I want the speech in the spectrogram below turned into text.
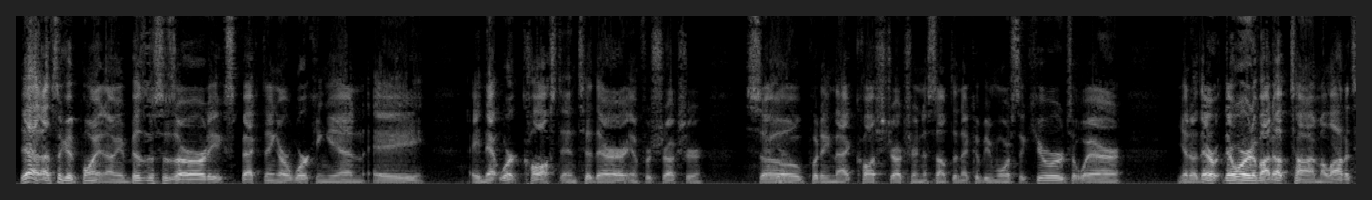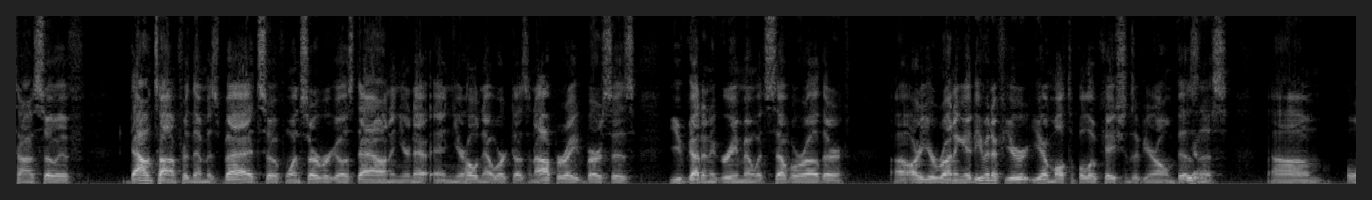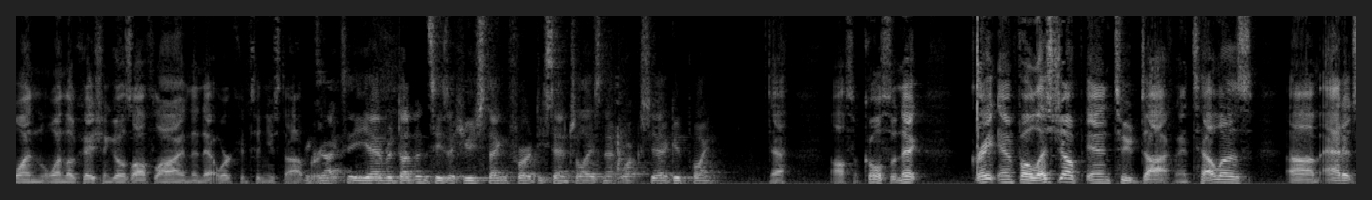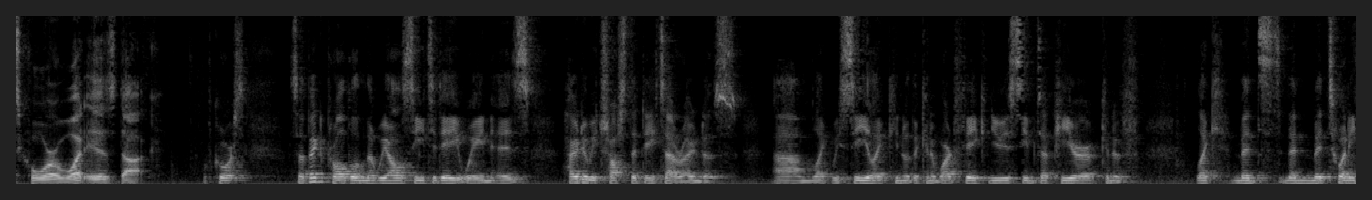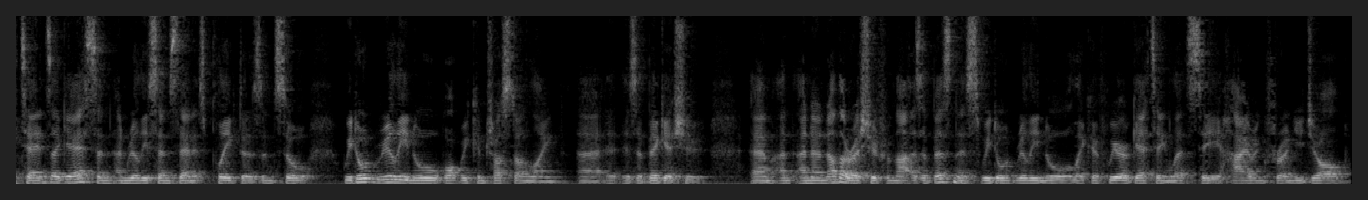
Yeah, that's a good point. I mean, businesses are already expecting or working in a a network cost into their infrastructure. So yeah. putting that cost structure into something that could be more secure to where, you know, they're they're worried about uptime a lot of times. So if downtime for them is bad. So if one server goes down and your net and your whole network doesn't operate, versus you've got an agreement with several other, uh, or you're running it, even if you're you have multiple locations of your own business. Um, one one location goes offline, the network continues to operate. Exactly. Yeah, redundancy is a huge thing for decentralized networks. Yeah, good point. Yeah, awesome, cool. So Nick, great info. Let's jump into Dock and tell us um, at its core what is Dock. Of course. So a big problem that we all see today, Wayne, is how do we trust the data around us? Um, like we see, like you know, the kind of word fake news seem to appear kind of like mid mid 2010s, I guess, and, and really since then it's plagued us. And so we don't really know what we can trust online uh, is a big issue. Um, and, and another issue from that as a business, we don't really know, like if we are getting, let's say, hiring for a new job,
